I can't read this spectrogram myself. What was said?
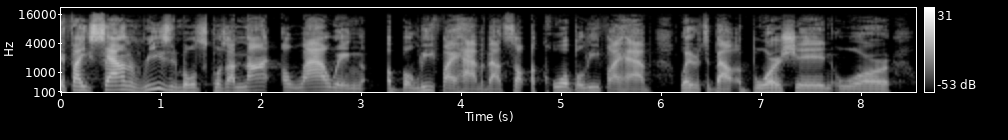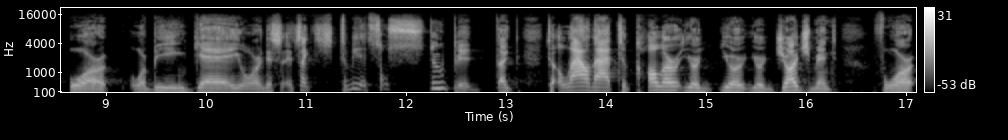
if I sound reasonable, it's because I'm not allowing a belief I have about some, a core belief I have, whether it's about abortion or or or being gay or this. It's like to me, it's so stupid. Like to allow that to color your your your judgment for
